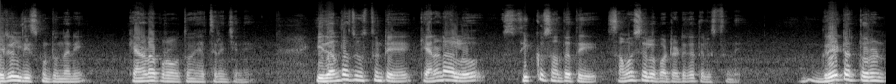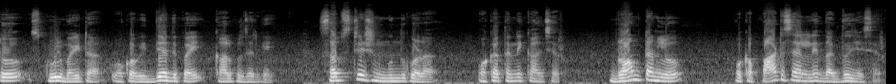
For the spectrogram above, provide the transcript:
చర్యలు తీసుకుంటుందని కెనడా ప్రభుత్వం హెచ్చరించింది. ఇదంతా చూస్తుంటే కెనడాలో సిక్కు సంతతి సమస్యలు పడ్డట్టుగా తెలుస్తుంది. గ్రేటర్ టొరంటో స్కూల్ బయట ఒక విద్యార్థిపై కాల్పులు జరిగాయి. సబ్ స్టేషన్ ముందు కూడా ఒక అతన్ని కాల్చారు. బ్రాంప్టన్లో ఒక పాఠశాలని దగ్ధం చేశారు.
